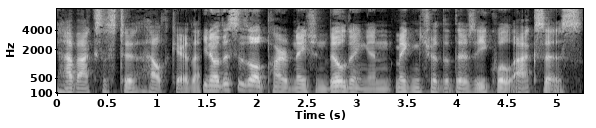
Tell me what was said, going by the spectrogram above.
have access to healthcare that you know this is all part of nation building and making sure that there's equal access.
